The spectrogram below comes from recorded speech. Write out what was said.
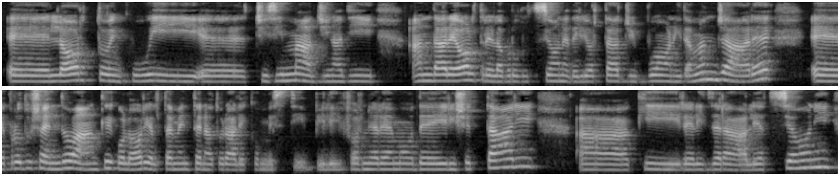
eh, l'orto in cui eh, ci si immagina di andare oltre la produzione degli ortaggi buoni da mangiare, eh, producendo anche colori altamente naturali e commestibili. Forniremo dei ricettari a chi realizzerà le azioni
